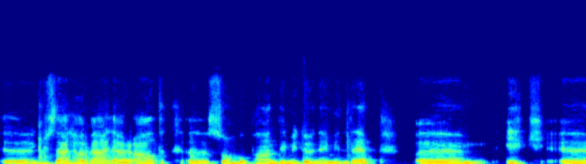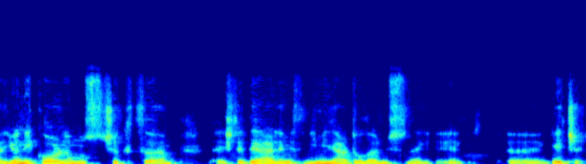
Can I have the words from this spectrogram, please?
e, güzel haberler aldık e, son bu pandemi döneminde. E, ilk e, unicornumuz çıktı. İşte değerlemesi 1 milyar doların üstüne e, e geç,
